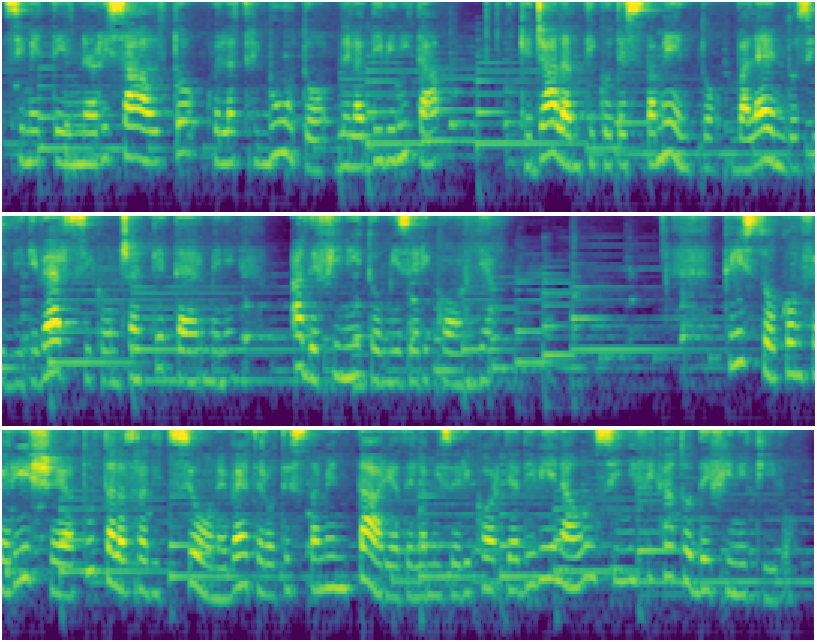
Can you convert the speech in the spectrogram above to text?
si mette in risalto quell'attributo della divinità che già l'Antico Testamento, valendosi di diversi concetti e termini, ha definito misericordia. Cristo conferisce a tutta la tradizione veterotestamentaria della misericordia divina un significato definitivo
